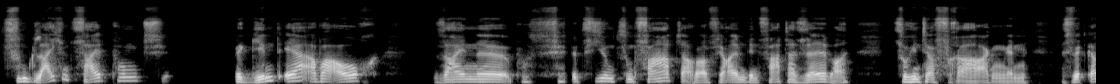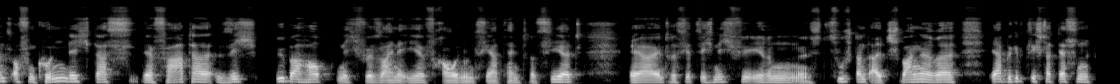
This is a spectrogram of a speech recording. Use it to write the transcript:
zum gleichen Zeitpunkt beginnt er aber auch seine Beziehung zum Vater, aber vor allem den Vater selber zu hinterfragen. Es wird ganz offenkundig, dass der Vater sich überhaupt nicht für seine Ehefrau Nunziata interessiert. Er interessiert sich nicht für ihren Zustand als Schwangere. Er begibt sich stattdessen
